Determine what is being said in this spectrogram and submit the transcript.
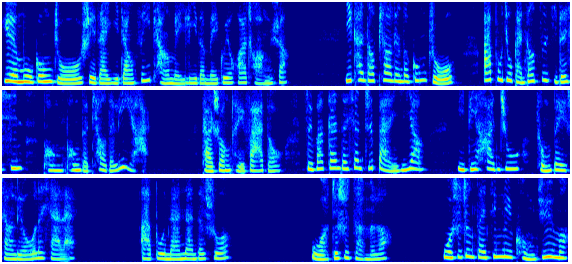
月木公主睡在一张非常美丽的玫瑰花床上，一看到漂亮的公主，阿布就感到自己的心砰砰的跳得厉害，他双腿发抖，嘴巴干得像纸板一样，一滴汗珠从背上流了下来。阿布喃喃地说：“我这是怎么了？我是正在经历恐惧吗？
